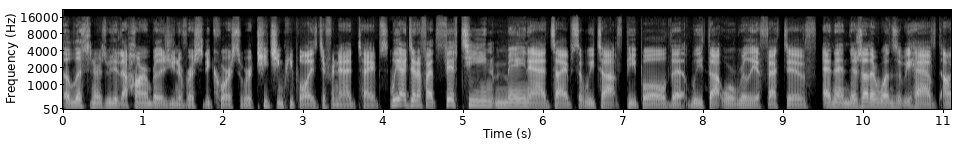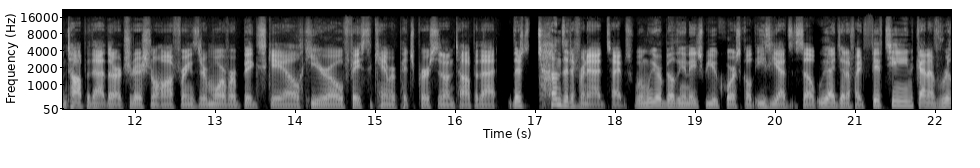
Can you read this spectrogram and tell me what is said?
uh, listeners. We did a Harmon Brothers University course. So we're teaching people all these different ad types. We identified 15 main ad types that we taught people that we thought were really effective. And then there's other ones that we have on top of that that are traditional offerings. They're more of our big scale hero, face the camera pitch person on top of that. There's tons of different ad types. When we were building an HBU course called Easy Ads That Sell, we identified 15 kind of really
